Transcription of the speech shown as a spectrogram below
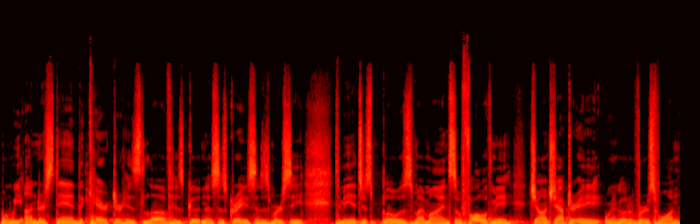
when we understand the character, His love, His goodness, His grace, and His mercy, to me it just blows my mind. So follow with me, John chapter 8. We're going to go to verse 1.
